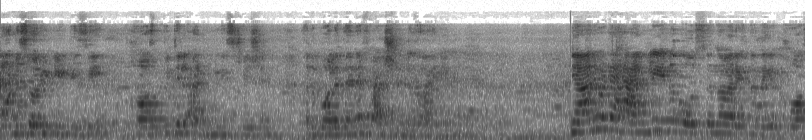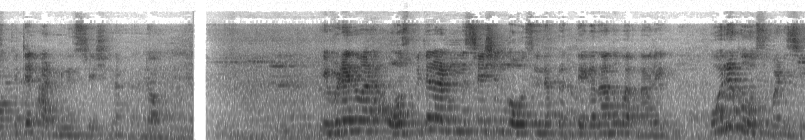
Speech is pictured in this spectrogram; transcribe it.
Montessori T T C hospital administration അതുപോലെ തന്നെ ഫാഷൻ ഡിസൈനിങ് ഞാനിവിടെ ഹാൻഡിൽ ചെയ്യുന്ന കോഴ്സ് എന്ന് പറയുന്നത് ഹോസ്പിറ്റൽ അഡ്മിനിസ്ട്രേഷൻ ആണ് കേട്ടോ. ഇവിടെ എന്ന് പറഞ്ഞാൽ ഹോസ്പിറ്റൽ അഡ്മിനിസ്ട്രേഷൻ കോഴ്സിന്റെ പ്രത്യേകത എന്ന് പറഞ്ഞാൽ ഒരു കോഴ്സ് പഠിച്ച്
